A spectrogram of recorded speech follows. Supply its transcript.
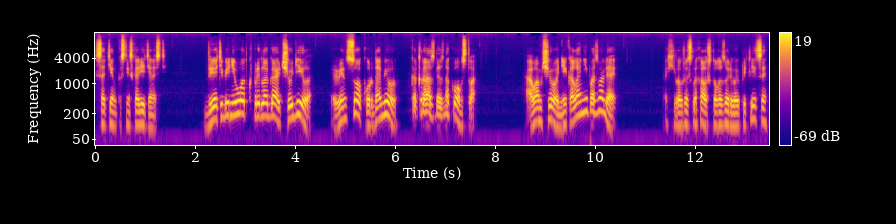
с оттенком снисходительности. «Да я тебе не водку предлагаю, чудило. Винцо, курдомер, как раз для знакомства. А вам чего, Николай не позволяет?» Ахилла уже слыхал, что лазоревые петлицы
